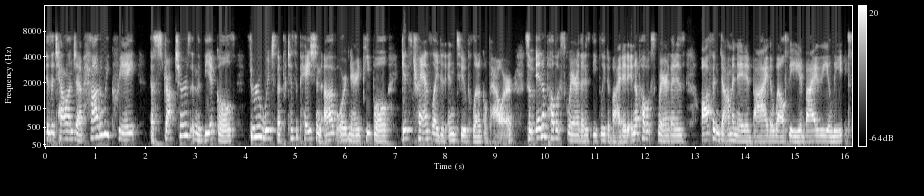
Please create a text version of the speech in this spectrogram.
is a challenge of how do we create the structures and the vehicles through which the participation of ordinary people gets translated into political power. So, in a public square that is deeply divided, in a public square that is often dominated by the wealthy and by the elites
